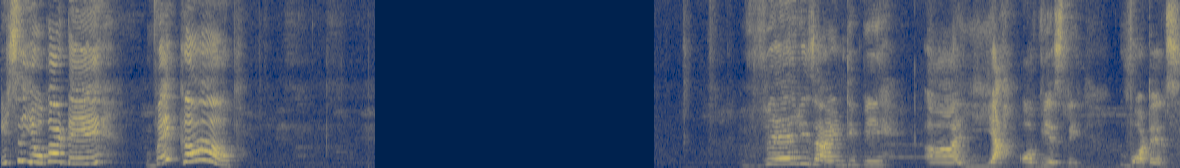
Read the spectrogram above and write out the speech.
It's a yoga day. Wake up. Where is INTP? Uh, yeah, obviously. What else?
